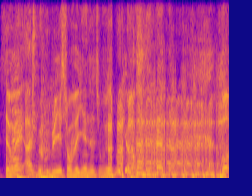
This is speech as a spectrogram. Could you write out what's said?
C'est vrai? Ah, je peux publier sur VNZ sur Facebook alors Bon,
